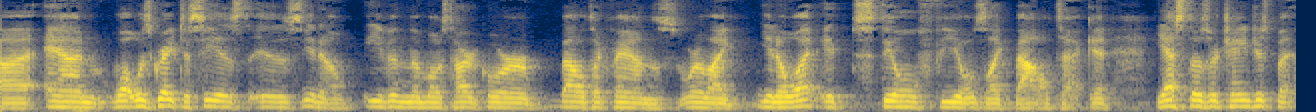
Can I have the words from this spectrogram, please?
Uh, and what was great to see is is you know even the most hardcore BattleTech fans were like, you know what, it still feels like BattleTech. It yes, those are changes, but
